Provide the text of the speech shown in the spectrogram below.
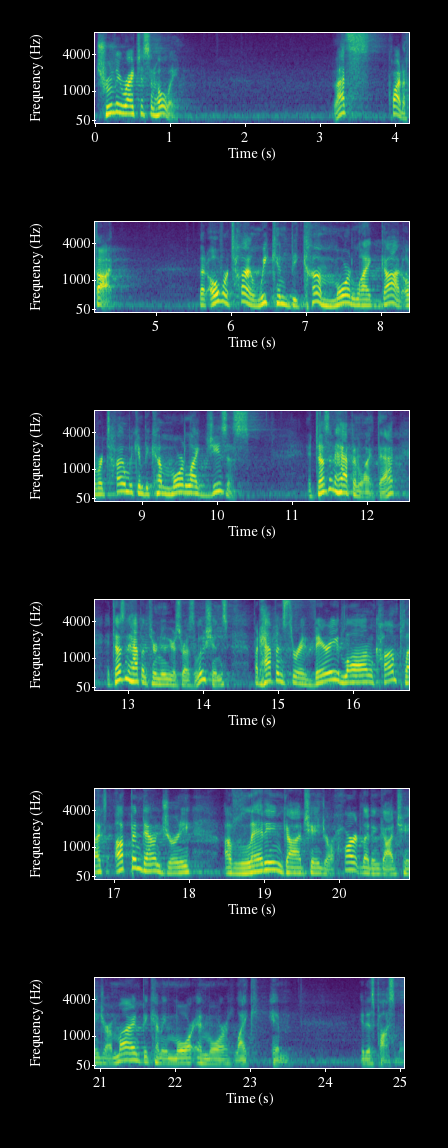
truly righteous and holy. That's quite a thought. That over time we can become more like God. Over time we can become more like Jesus. It doesn't happen like that. It doesn't happen through New Year's resolutions, but happens through a very long, complex, up and down journey of letting God change our heart, letting God change our mind, becoming more and more like Him. It is possible.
